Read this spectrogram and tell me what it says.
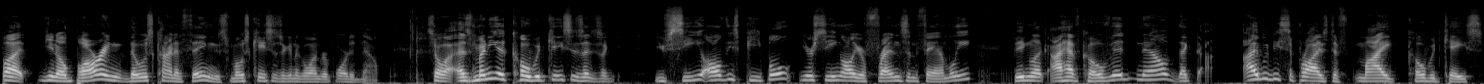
but you know, barring those kind of things, most cases are gonna go unreported now. So uh, as many COVID cases as like you see all these people, you're seeing all your friends and family being like, I have COVID now. Like I would be surprised if my COVID case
